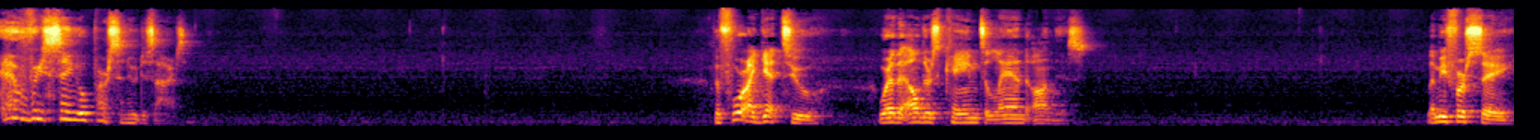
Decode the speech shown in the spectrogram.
Every single person who desires it. Before I get to where the elders came to land on this. Let me first say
